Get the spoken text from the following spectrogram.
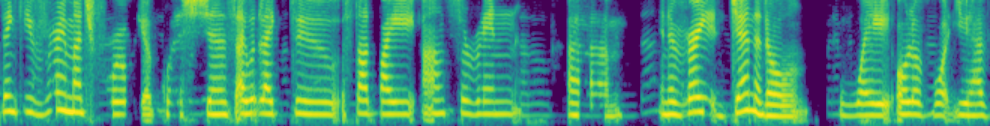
Thank you very much for your questions. I would like to start by answering um, in a very general way all of what you have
